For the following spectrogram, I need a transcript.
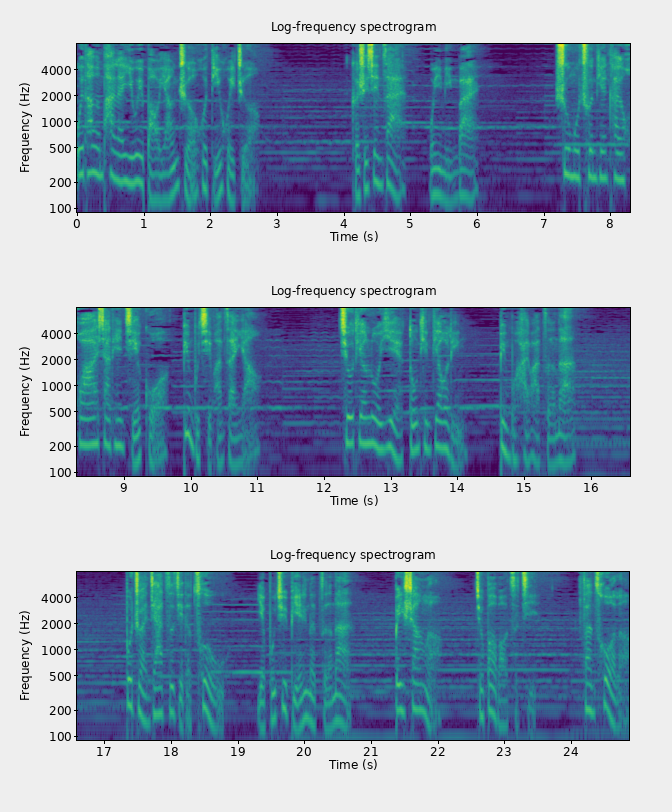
为他们派来一位保养者或诋毁者。可是现在，我已明白，树木春天开花，夏天结果，并不期盼赞扬；秋天落叶，冬天凋零，并不害怕责难。不转嫁自己的错误。也不惧别人的责难，悲伤了，就抱抱自己；犯错了，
